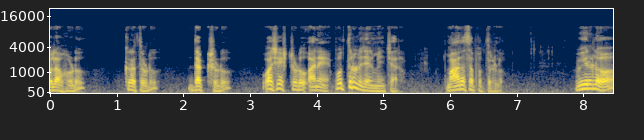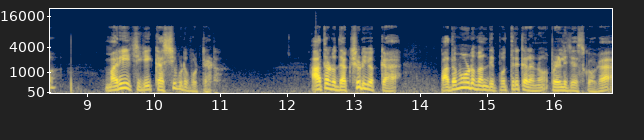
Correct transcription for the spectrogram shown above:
పులహుడు కృతుడు దక్షుడు వశిష్ఠుడు అనే పుత్రులు జన్మించారు. మానస పుత్రులు. వీరిలో మరీచికి కశ్యపుడు పుట్టాడు. అతడు దక్షుడి యొక్క పదమూడు మంది పుత్రికలను పెళ్ళి చేసుకోగా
